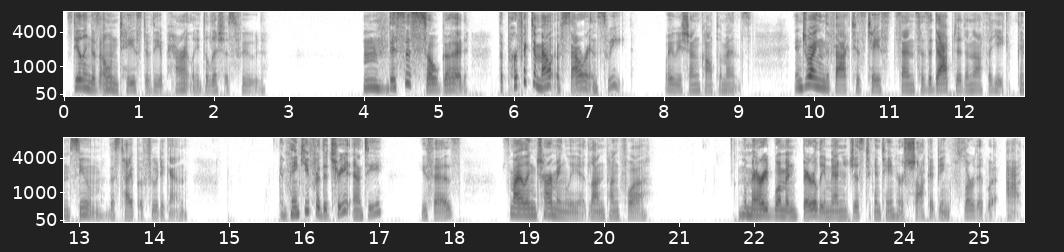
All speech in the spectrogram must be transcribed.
stealing his own taste of the apparently delicious food. Mmm, this is so good. The perfect amount of sour and sweet, Wei Wuxian compliments, enjoying the fact his taste sense has adapted enough that he can consume this type of food again. And thank you for the treat, Auntie, he says, smiling charmingly at Lan Pengfu. The married woman barely manages to contain her shock at being flirted with at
